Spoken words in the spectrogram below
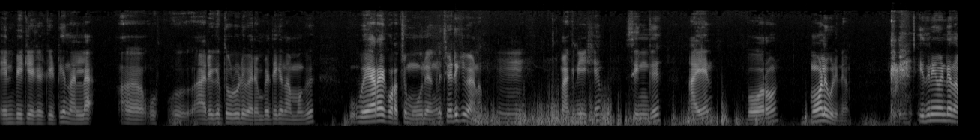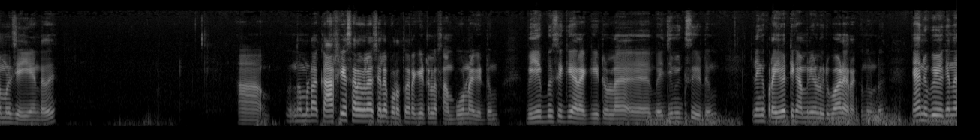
എൻ പി കെ ഒക്കെ കിട്ടി നല്ല ആരോഗ്യത്തോടുകൂടി വരുമ്പോഴത്തേക്ക് നമുക്ക് വേറെ കുറച്ച് മൂലകങ്ങൾ ചെടിക്ക് വേണം. Magnesium zinc iron boron molybdenum ഇതിനു വേണ്ടി നമ്മൾ ചെയ്യേണ്ടത് നമ്മുടെ കാർഷിക സർവകലാശാല പുറത്തിറക്കിയിട്ടുള്ള സമ്പൂർണ കിട്ടും ബി എ ബി സിക്ക് ഇറക്കിയിട്ടുള്ള വെജ് മിക്സ് കിട്ടും അല്ലെങ്കിൽ പ്രൈവറ്റ് കമ്പനികൾ ഒരുപാട് ഇറക്കുന്നുണ്ട്. ഞാൻ ഉപയോഗിക്കുന്ന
